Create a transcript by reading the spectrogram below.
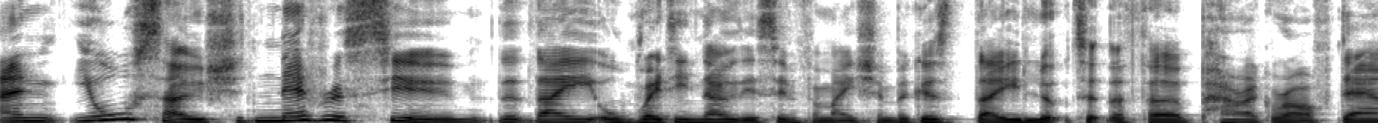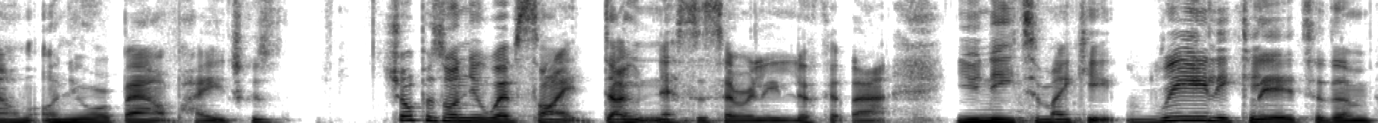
And you also should never assume that they already know this information because they looked at the third paragraph down on your about page because Shoppers on your website don't necessarily look at that. You need to make it really clear to them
